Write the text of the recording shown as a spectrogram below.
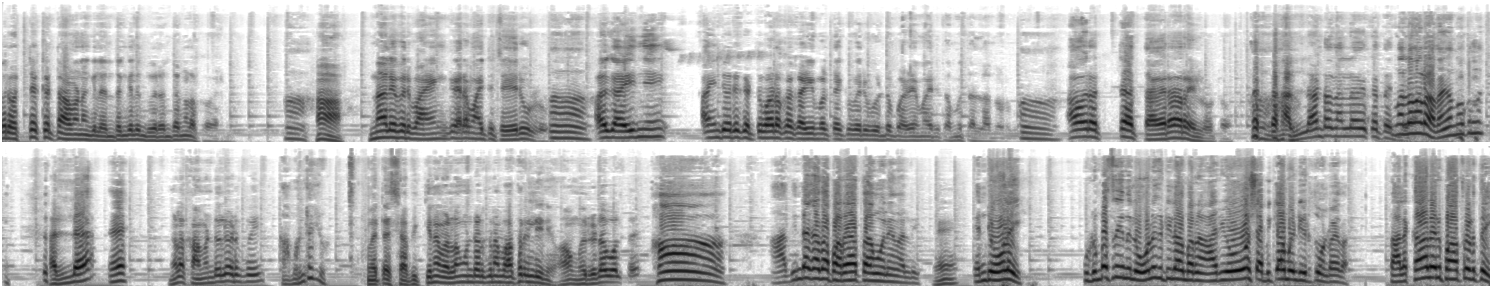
ഒരു ഒറ്റക്കെട്ടാവണമെങ്കിൽ എന്തെങ്കിലും ദുരന്തങ്ങളൊക്കെ വരണം. ആ. എന്നാലേ ഇവർ ഭയങ്കരമായിട്ട് ചേരുള്ളൂ. അത് കഴിഞ്ഞ് അതിന്റെ ഒരു കെട്ടുപാടൊക്കെ കഴിയുമ്പോഴത്തേക്ക് ഇവർ വീണ്ടും പഴയമാതിരി തമ്മിൽ തല്ലാൻ തുടങ്ങും. ആ. ഒരൊറ്റ തകരാറേ ഉള്ളൂ കേട്ടോ. അല്ലാണ്ട് നല്ലതൊക്കെ അല്ല ഏ? നിങ്ങളെ കമണ്ടല്ലോ പോയി. കമണ്ടല്ലോ മറ്റേ ശപിക്കുന്ന വെള്ളം കൊണ്ടെടുക്കുന്ന പാത്രം ഇല്ലേനോ ആ മുരുടെ പോലത്തെ. അതിന്റെ കഥ പറയാത്ത മോനെ നല്ല. എന്റെ ഓളെ കുടുംബശ്രീന്ന് ലോണ് കിട്ടിയില്ലാന്ന് പറഞ്ഞ ആരെയോ ശബിക്കാൻ വേണ്ടി എടുത്തു കൊണ്ടുപോയതാ. തലക്കാലം ഒരു പാത്രം എടുത്തേ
